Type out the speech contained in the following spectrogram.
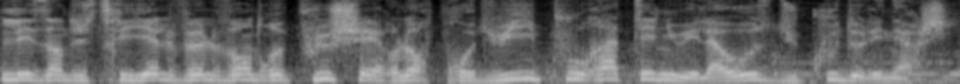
les industriels veulent vendre plus cher leurs produits pour atténuer la hausse du coût de l'énergie.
